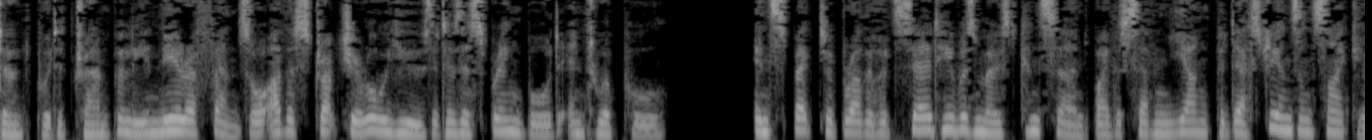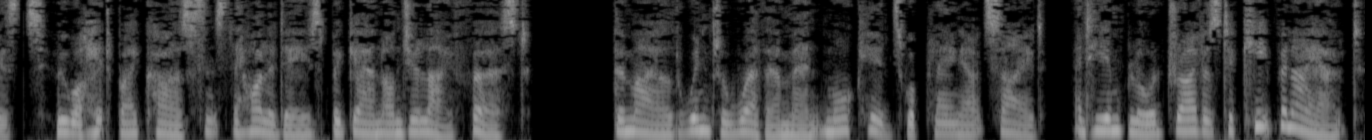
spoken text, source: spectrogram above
don't put a trampoline near a fence or other structure or use it as a springboard into a pool. Inspector Brotherhood said he was most concerned by the seven young pedestrians and cyclists who were hit by cars since the holidays began on July 1. The mild winter weather meant more kids were playing outside, and he implored drivers to keep an eye out.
